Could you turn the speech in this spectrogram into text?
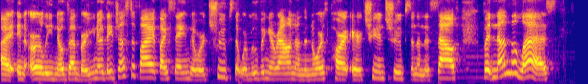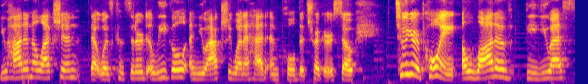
uh, in early November. You know, they justify it by saying there were troops that were moving around on the north part, Eritrean troops, and in the south. But nonetheless, you had an election that was considered illegal, and you actually went ahead and pulled the trigger. So, to your point, a lot of the US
